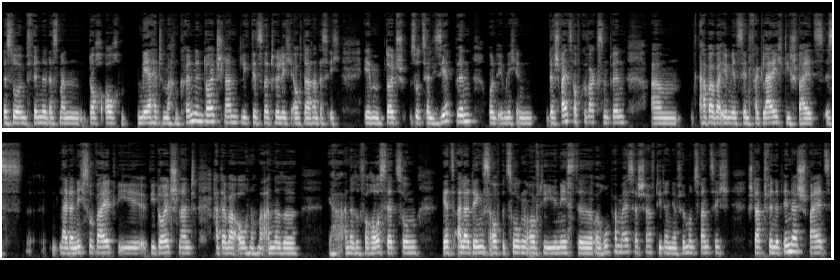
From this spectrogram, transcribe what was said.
das so empfinde, dass man doch auch mehr hätte machen können in Deutschland. Liegt jetzt natürlich auch daran, dass ich eben deutsch sozialisiert bin und eben nicht in der Schweiz aufgewachsen bin. Ähm, Habe aber eben jetzt den Vergleich, die Schweiz ist leider nicht so weit wie, wie Deutschland, hat aber auch nochmal andere ja, andere Voraussetzungen. Jetzt allerdings auch bezogen auf die nächste Europameisterschaft, die dann ja 25 stattfindet in der Schweiz,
